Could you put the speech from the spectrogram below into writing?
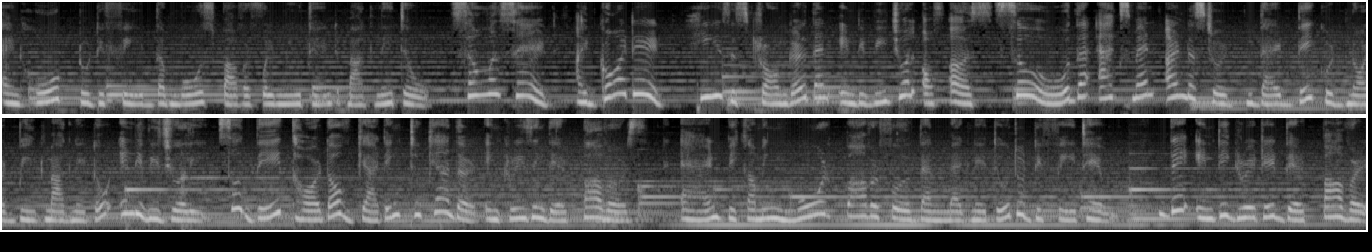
and hoped to defeat the most powerful mutant Magneto. Someone said, I got it! He is stronger than individual of us. So the X-Men understood that they could not beat Magneto individually. So they thought of getting together, increasing their powers and becoming more powerful than Magneto to defeat him. They integrated their power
